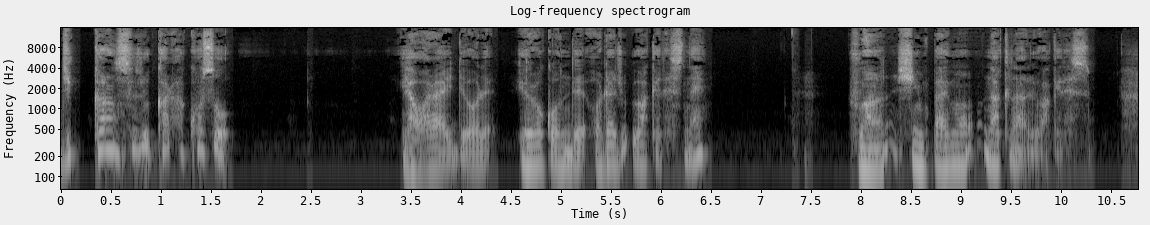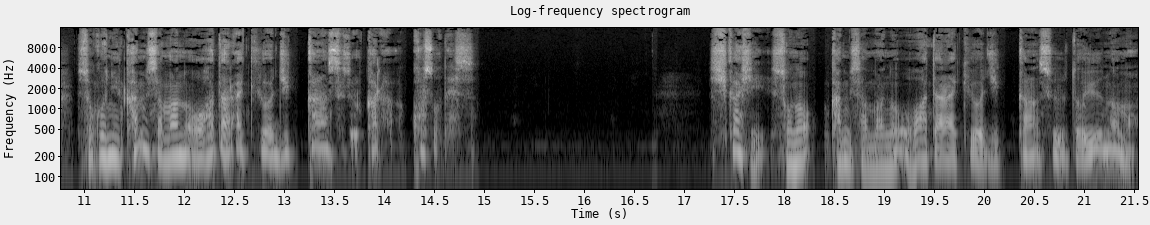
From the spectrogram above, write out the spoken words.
実感するからこそ、和らいでおれ、喜んでおれるわけですね。不安、心配もなくなるわけです。そこに神様のお働きを実感するからこそです。しかし、その神様のお働きを実感するというのも、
